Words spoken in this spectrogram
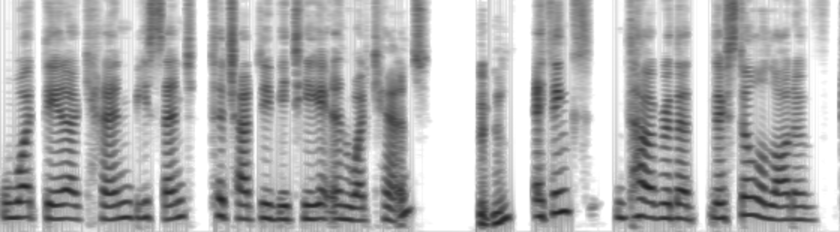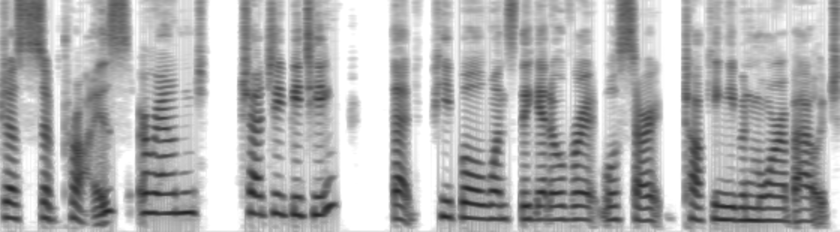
what data can be sent to ChatGPT and what can't. Mhm. I think, however, that there's still a lot of just surprise around ChatGPT that people, once they get over it, will start talking even more about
